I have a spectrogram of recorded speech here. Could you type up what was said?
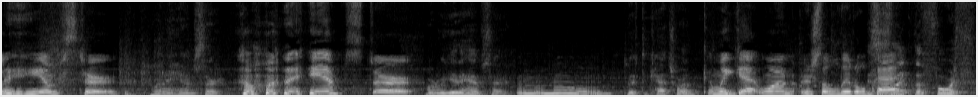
Want a hamster. Want a hamster? I want a hamster. Where do we get a hamster? I don't know. Do we have to catch one? Can we get one? There's a little This pet. is like the fourth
